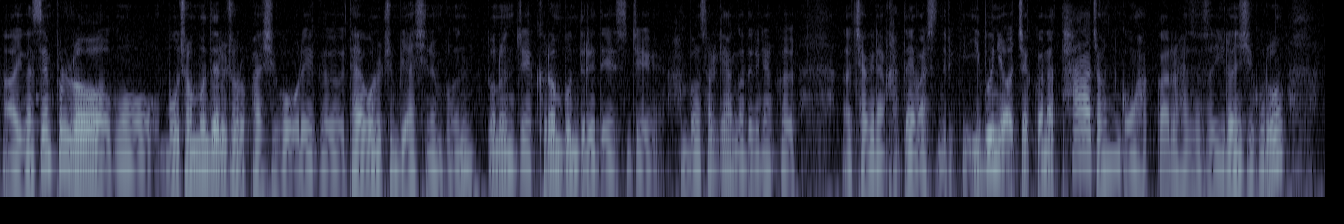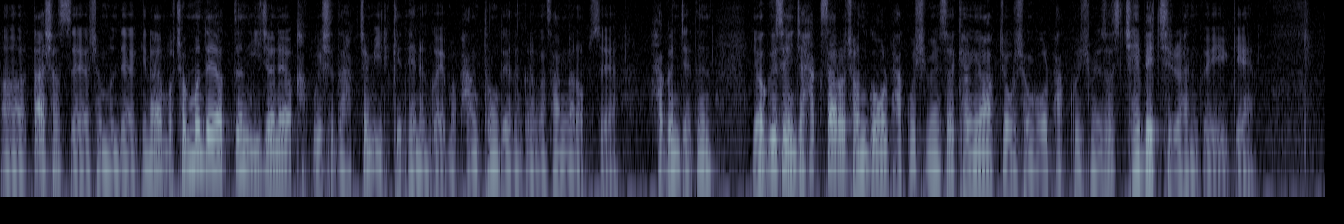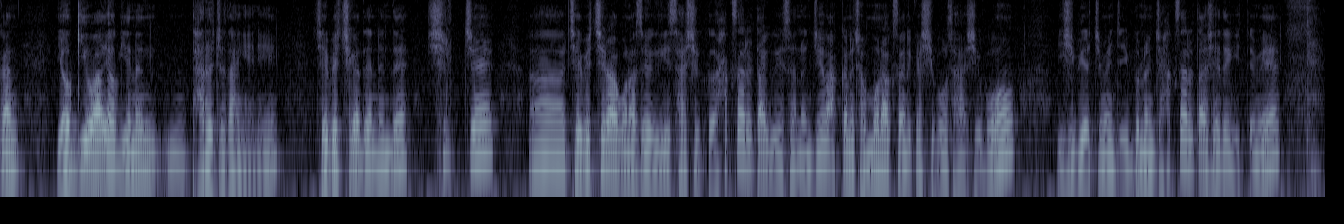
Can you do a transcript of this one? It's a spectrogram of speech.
아, 이건 샘플로 뭐, 뭐 전문대를 졸업하시고 올해 그 대학원을 준비하시는 분 또는 이제 그런 분들에 대해서 이제 한번 설계한 건데 그냥 그 어, 제가 그냥 간단히 말씀드릴게요. 이분이 어쨌거나 타 전공 학과를 하셔서 이런 식으로 어, 따셨어요. 전문대학이나 뭐 전문대였든 이전에 갖고 계셨던 학점이 이렇게 되는 거예요. 뭐 방통대든 그런 건 상관없어요. 학은제든 여기서 이제 학사로 전공을 바꾸시면서 경영학적으로 전공을 바꾸시면서 재배치를 하는 거예요 이게 그러니까 여기와 여기는 음, 다르죠 당연히 재배치가 됐는데 실제 어, 재배치를 하고 나서 여기 사실 그 학사를 따기 위해서는 이제 아까는 전문 학사니까 15, 45, 20이었지만 이제 이분은 이제 학사를 따셔야 되기 때문에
